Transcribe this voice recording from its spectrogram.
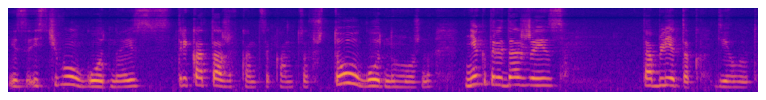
из, из чего угодно, из трикотажа в конце концов, что угодно можно. Некоторые даже из таблеток делают.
